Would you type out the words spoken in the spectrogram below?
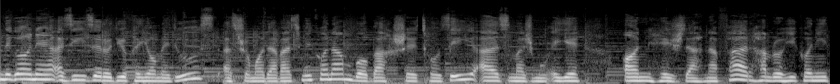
شنوندگان عزیز رادیو پیام دوست از شما دعوت می کنم با بخش تازه از مجموعه آن هجده نفر همراهی کنید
